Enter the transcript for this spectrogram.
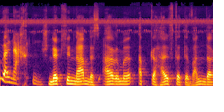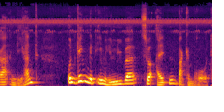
übernachten. Schnäppchen nahm das arme, abgehalfterte Wanderer an die Hand und ging mit ihm hinüber zur alten Backebrot.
